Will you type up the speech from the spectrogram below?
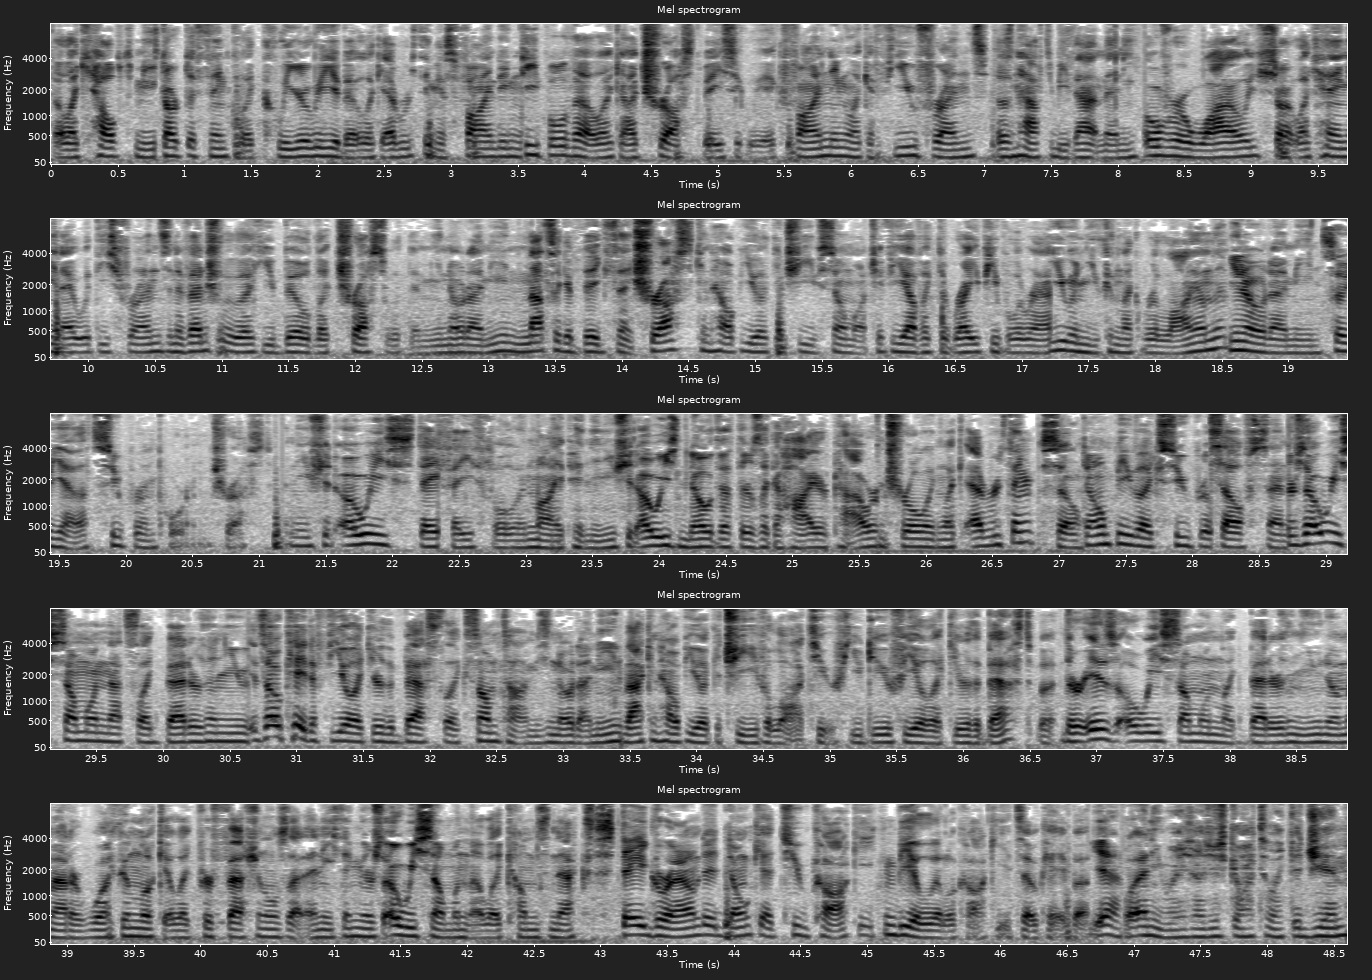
that like helped me start to think like clearly about like everything is finding people that like I trust basically. Like finding like a few friends doesn't have to be that many. Over a while you start like hanging out with these friends and eventually like you build like trust with them you know what I mean? And that's like a big thing. Trust can help you like achieve so much if you have like the right people around you and you can like rely on them. You know what I mean? So yeah that's super important trust. And you should always stay faithful in my opinion. You should always know that there's like a higher power controlling like everything. So don't be like super self-centered. There's always someone that's like like better than you. It's okay to feel like you're the best like sometimes, you know what I mean? That can help you like achieve a lot too if you do feel like you're the best, but there is always someone like better than you no matter what. You can look at like professionals at anything. There's always someone that like comes next. Stay grounded, don't get too cocky. You can be a little cocky, it's okay, but yeah. Well anyways, I just got to like the gym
